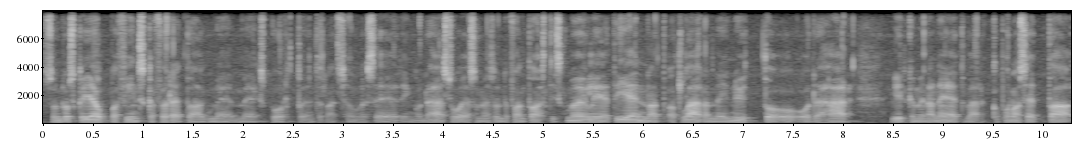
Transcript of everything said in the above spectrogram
som då ska hjälpa finska företag med, med export och internationalisering. Och det här såg jag som en sån fantastisk möjlighet igen att, att lära mig nytt och, och det här vidga mina nätverk och på något sätt ta,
